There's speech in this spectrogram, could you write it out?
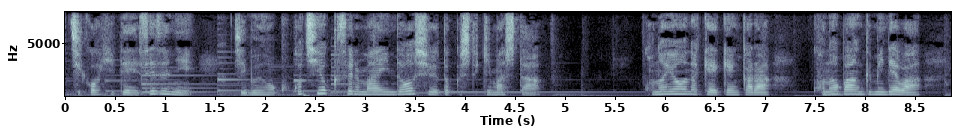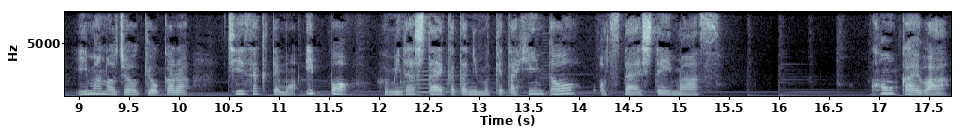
自己否定せずに自分を心地よくするマインドを習得してきました。このような経験からこの番組では今の状況から小さくても一歩踏み出したい方に向けたヒントをお伝えしています。今回は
